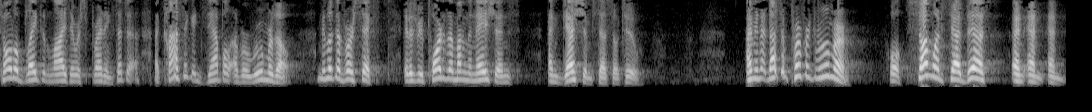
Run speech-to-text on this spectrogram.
Total blatant lies they were spreading. Such a, a classic example of a rumor though. I mean, look at verse 6. It is reported among the nations, and Geshem says so too. I mean, that's a perfect rumor. Well, someone said this, and, and, and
